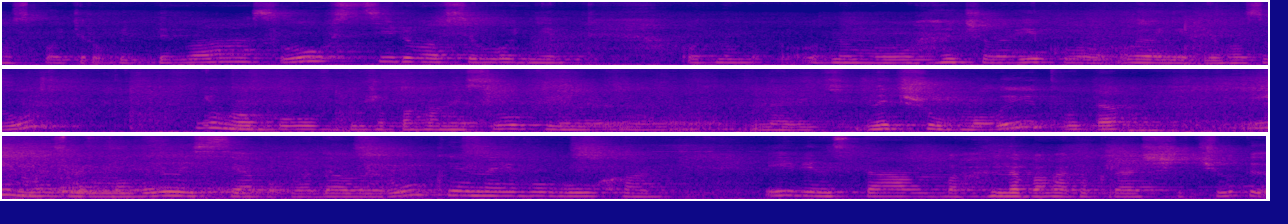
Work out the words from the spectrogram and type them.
Господь робить дива. Слух зцілював сьогодні одному, одному чоловіку, Леонід його звуть. У нього був дуже поганий слух, він е, навіть не чув молитву, так? І ми з ним молилися, покладали руки на його вуха, і він став набагато краще чути.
